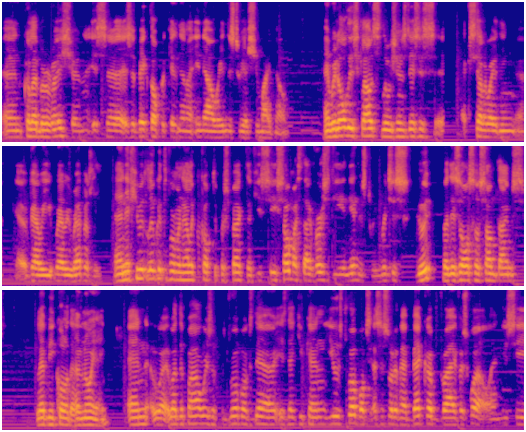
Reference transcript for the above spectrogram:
and collaboration is, uh, is a big topic in, in our industry, as you might know. And with all these cloud solutions, this is accelerating uh, very, very rapidly. And if you would look at it from an helicopter perspective, you see so much diversity in the industry, which is good, but is also sometimes, let me call it annoying. And what the powers of Dropbox there is that you can use Dropbox as a sort of a backup drive as well. And you see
